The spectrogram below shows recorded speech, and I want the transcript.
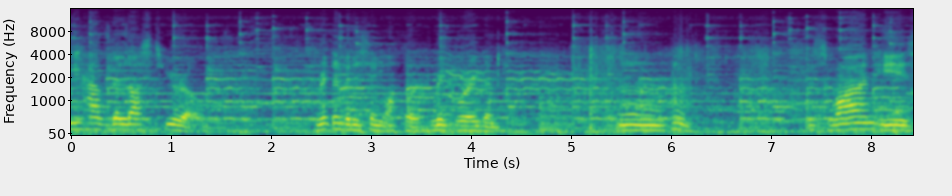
we have The Lost Hero written by the same author, Rick Riordan. Mm -hmm. This one is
